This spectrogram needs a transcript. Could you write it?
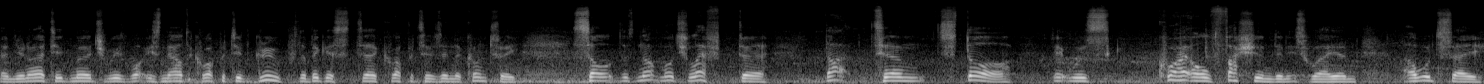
and United merged with what is now the Cooperative Group, the biggest uh, cooperatives in the country. So there's not much left. Uh, that um, store, it was quite old-fashioned in its way, and I would say,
